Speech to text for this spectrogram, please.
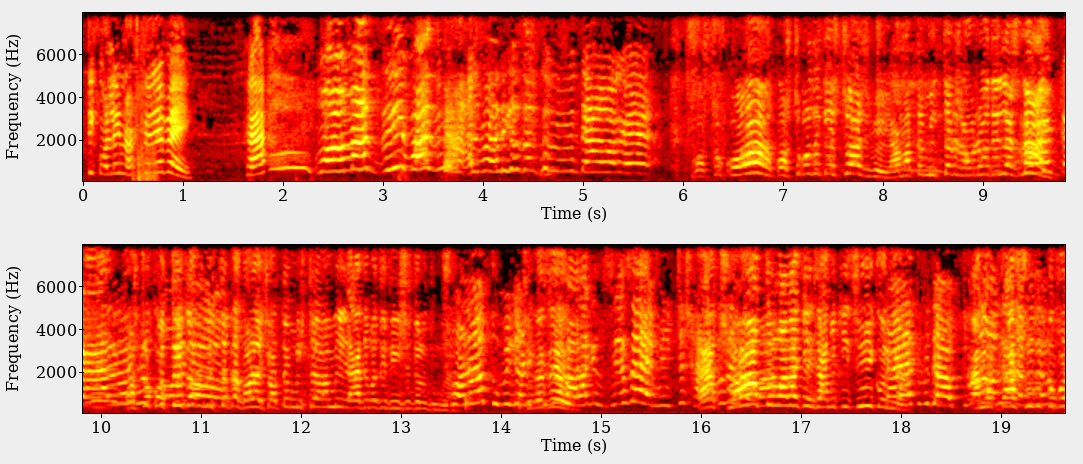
তো করে না করি তো রে কষ্ট কর কষ্ট কেষ্ট আসবে আমার তো সঙ্গে সঙ্গে দিলাস নাই। তো। ঘরে আমি আজে বাজে জিনিসে দেবো শোনো তুমি ঠিক আছে। সারা সব তো কিনছে আমি কিছুই করি না। আমার কাজ শুধু তোকে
